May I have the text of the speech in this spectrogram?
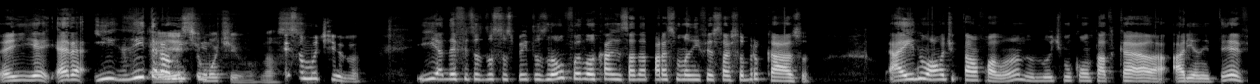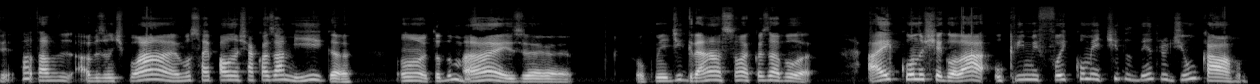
E era e É literalmente esse o motivo. Nossa. Esse é o motivo. E a defesa dos suspeitos não foi localizada para se manifestar sobre o caso. Aí no áudio que tava falando, no último contato que a Ariane teve, ela tava avisando, tipo, ah, eu vou sair pra lanchar com as amigas, hum, tudo mais, é, vou comer de graça, ó, coisa boa. Aí quando chegou lá, o crime foi cometido dentro de um carro.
